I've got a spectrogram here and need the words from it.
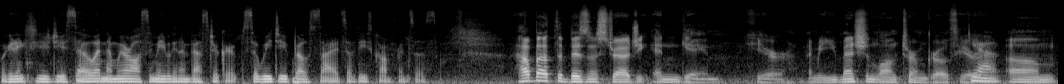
we're going to continue to do so. And then we're also meeting with investor groups. So we do both sides of these conferences. How about the business strategy end game here? I mean, you mentioned long term growth here. Yeah. Um,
